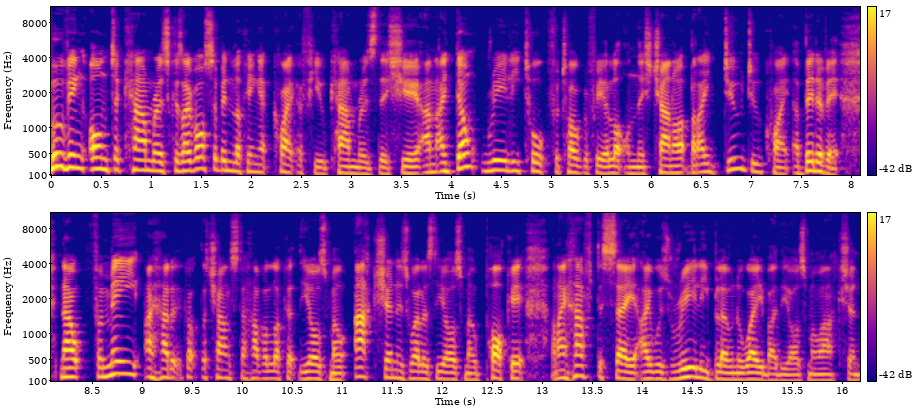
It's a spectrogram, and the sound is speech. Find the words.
Moving on to cameras, because I've also been looking at quite a few cameras this year, and I don't really talk photography a lot on this channel, but I do do quite a bit of it. Now, for me, I had got the chance to have a look at the Osmo Action as well as the Osmo Pocket, and I have to say I was really blown away by the Osmo Action.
